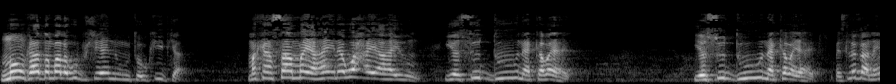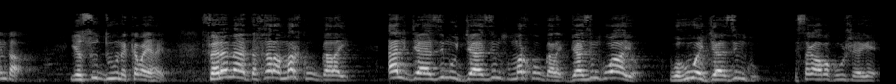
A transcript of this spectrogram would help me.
nuunkaa dambaa lagu busheeya nuunu tawkiidka. Markaa saa may waxay ahaydun yasudunaka bay ahayd. Yasudunaka bay ahayd. Ma isla inta yasudunaka bay ahayd. Falamaa dakala markuu galay aljaazimu jaazimku markuu galay jaazimku waayo wa huwa jaazimku isagaaba kuu sheege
